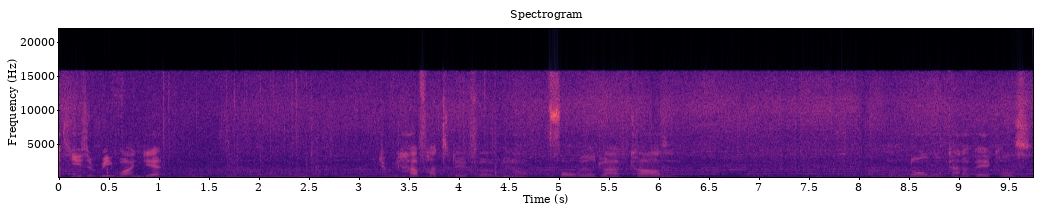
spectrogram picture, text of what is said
Had to use a rewind yet. Which we have had to do for, you know, four-wheel drive cars and normal kind of vehicles.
